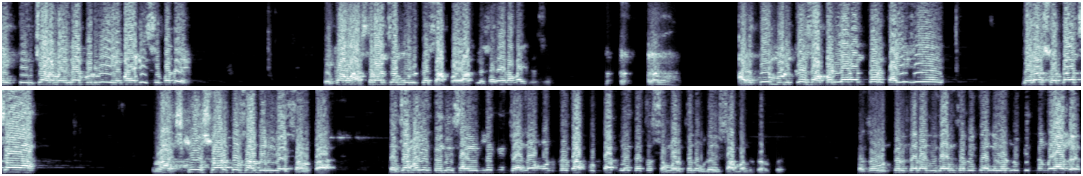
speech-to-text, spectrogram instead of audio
एक तीन चार महिन्यापूर्वी एमआयडीसी मध्ये एका वासराचं मुडकं सापडलं. आपल्या सगळ्यांना माहीत असेल. आणि ते मुडकं सापडल्यानंतर काही जे जरा स्वतःचा राजकीय स्वार्थ साधून घ्यायचा होता. त्याच्यामध्ये त्यांनी सांगितलं की ज्यानं मुंडकं कापून टाकलं त्याचं समर्थन उदय सामंत करतोय. त्याचं उत्तर त्यांना विधानसभेच्या निवडणुकीतनं मिळालं.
